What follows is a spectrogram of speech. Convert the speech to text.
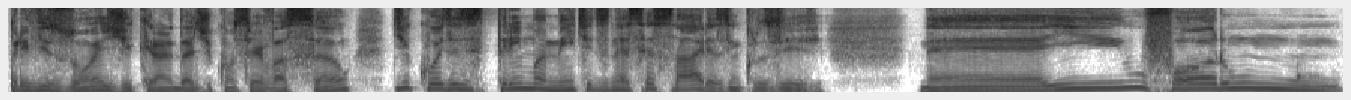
previsões de criar unidade de conservação de coisas extremamente desnecessárias, inclusive. Né? E o fórum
